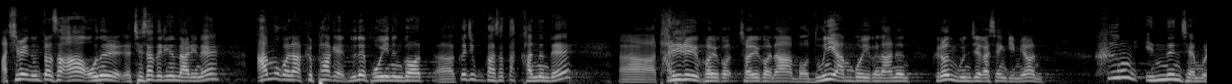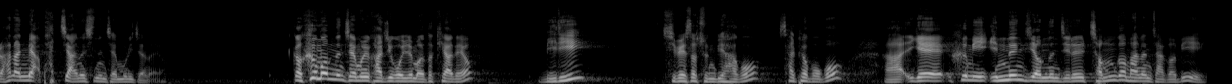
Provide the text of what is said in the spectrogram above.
아침에 눈 떠서 아 오늘 제사 드리는 날이네 아무거나 급하게 눈에 보이는 것 아, 끄집고 가서 딱 갔는데 아, 다리를 절거나 뭐 눈이 안 보이거나 하는 그런 문제가 생기면 흠 있는 재물 하나님이 받지 않으시는 재물이잖아요. 그러니까 흠 없는 재물 가지고 오려면 어떻게 해야 돼요? 미리 집에서 준비하고 살펴보고 아, 이게 흠이 있는지 없는지를 점검하는 작업이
